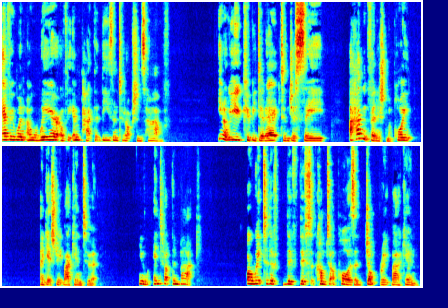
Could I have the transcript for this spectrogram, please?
everyone aware of the impact that these interruptions have. You know, you could be direct and just say, I hadn't finished my point, and get straight back into it. You know, interrupt them back. Or wait till they've, they've, they've come to a pause and jump right back in.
